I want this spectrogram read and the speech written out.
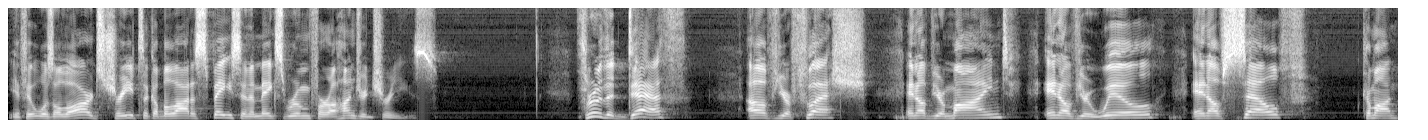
if it was a large tree, it took up a lot of space and it makes room for a hundred trees through the death of your flesh and of your mind and of your will and of self. Come on.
